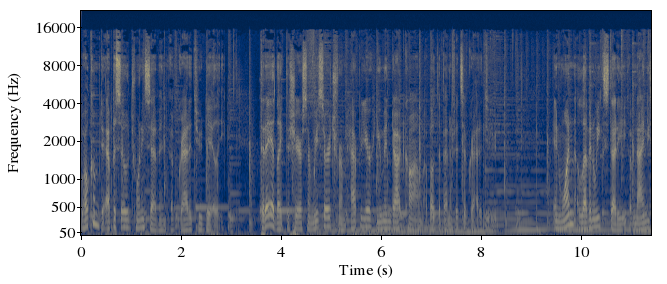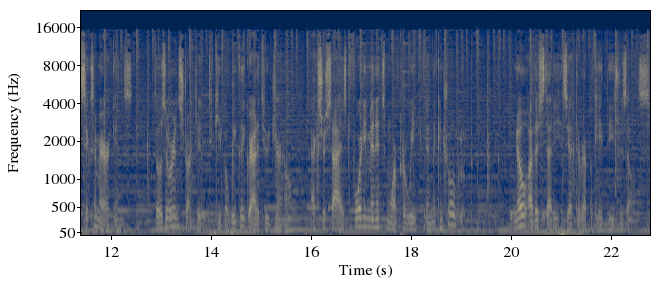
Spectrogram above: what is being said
Welcome to episode 27 of Gratitude Daily. Today I'd like to share some research from happierhuman.com about the benefits of gratitude. In one 11 week study of 96 Americans, those who were instructed to keep a weekly gratitude journal exercised 40 minutes more per week than the control group. No other study has yet to replicate these results.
